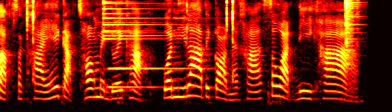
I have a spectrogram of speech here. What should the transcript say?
subscribe ให้กับช่องเบนด้วยค่ะ วันนี้ลาไปก่อนนะคะ สวัสดีค่ะ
